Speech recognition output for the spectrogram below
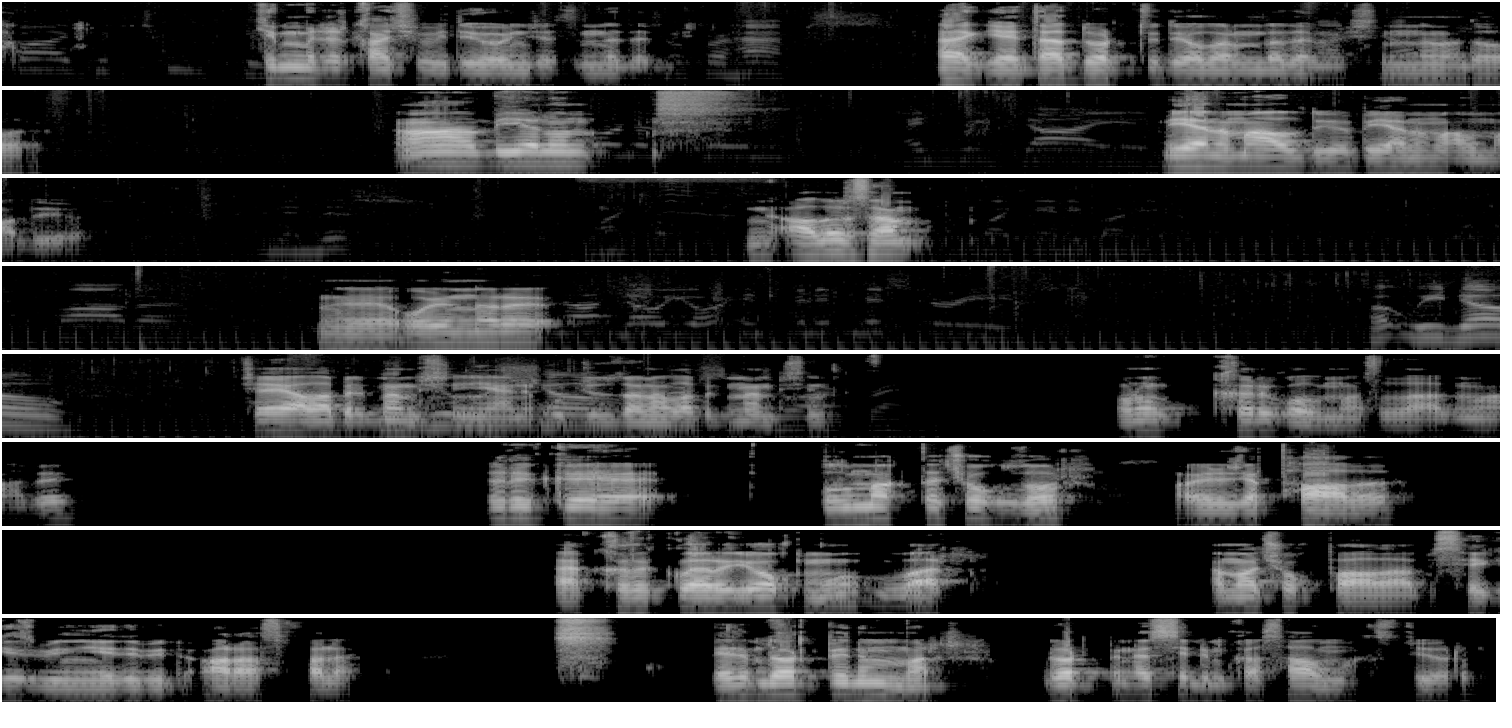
Kim bilir kaç video öncesinde demiştim. Ha GTA 4 videolarında demiştim değil mi? Doğru. Aa bir yanım bir yanım al diyor, bir yanım alma diyor. Alırsam e, oyunları şey alabilmem için yani ucuzdan alabilmem için onun kırık olması lazım abi. Kırık e, bulmak da çok zor. Ayrıca pahalı. Ha, kırıkları yok mu? Var. Ama çok pahalı abi. 8000 7000 arası falan. Benim 4000'im var. 4000'e slim kasa almak istiyorum.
